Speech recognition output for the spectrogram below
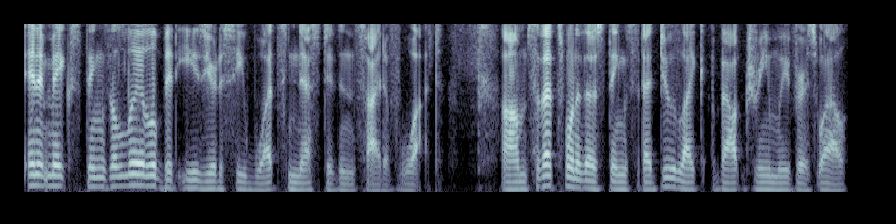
and it makes things a little bit easier to see what's nested inside of what. Um, so that's one of those things that I do like about Dreamweaver as well,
